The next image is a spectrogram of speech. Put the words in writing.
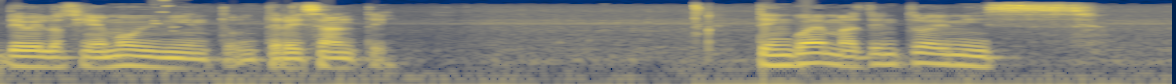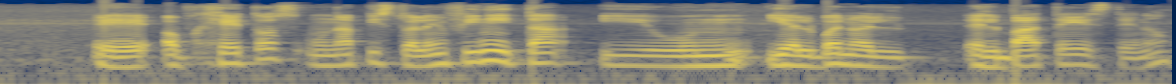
de velocidad de movimiento. Interesante. Tengo además dentro de mis eh, objetos, una pistola infinita y un y el bueno el, el bate este, ¿no?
